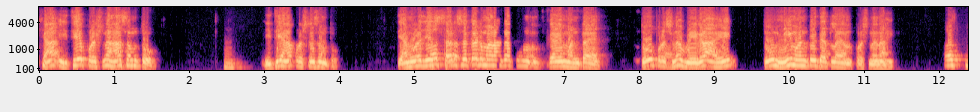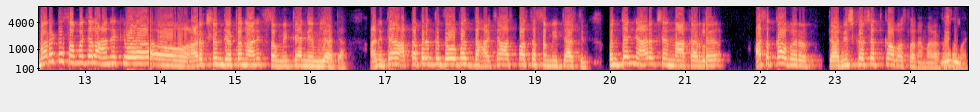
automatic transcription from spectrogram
ह्या इथे प्रश्न हा संपतो. इथे हा प्रश्न संपतो. त्यामुळे जे हो, सर. सरसकट मराठा काय म्हणतायत तो प्रश्न वेगळा आहे तो मी म्हणतोय त्यातला प्रश्न नाही. मराठा समाजाला अनेक वेळा आरक्षण देताना अनेक समित्या नेमल्या होत्या. आणि त्या आतापर्यंत जवळपास दहाच्या आसपासच्या समित्या असतील. पण त्यांनी आरक्षण नाकारलं असं का बरं? त्या निष्कर्षात का बसला नाही मराठा. समाज?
